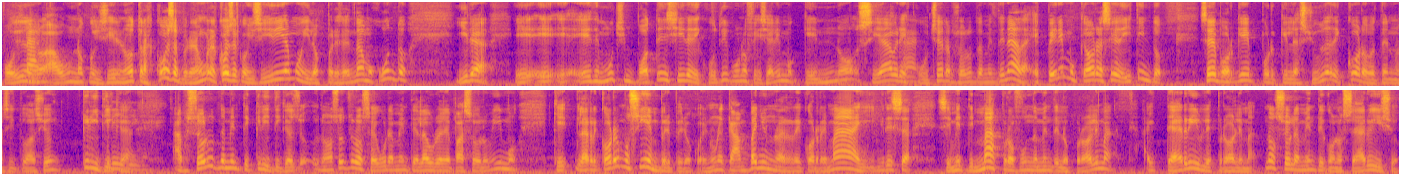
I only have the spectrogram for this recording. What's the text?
podido aún no coincidir en otras cosas, pero en algunas cosas coincidíamos y los presentamos juntos. Y era, eh, eh, es de mucha impotencia ir a discutir con un oficialismo que que no se abre a escuchar absolutamente nada. Esperemos que ahora sea distinto. ¿Sabe por qué? Porque la ciudad de Córdoba está en una situación crítica, absolutamente crítica. nosotros seguramente a Laura le pasó lo mismo, que la recorremos siempre, pero en una campaña uno la recorre más, ingresa, se mete más profundamente en los problemas. Hay terribles problemas, no solamente con los servicios,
